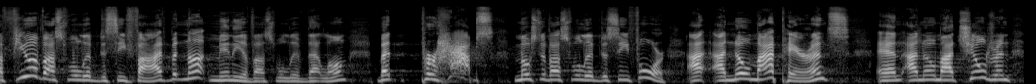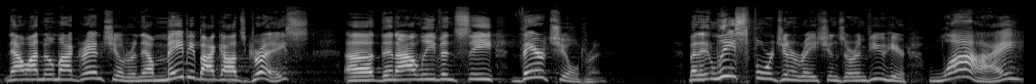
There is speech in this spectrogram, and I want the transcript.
A few of us will live to see five, but not many of us will live that long. But perhaps most of us will live to see four. I, I know my parents and I know my children. Now I know my grandchildren. Now, maybe by God's grace, uh, then I'll even see their children. But at least four generations are in view here. Why?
